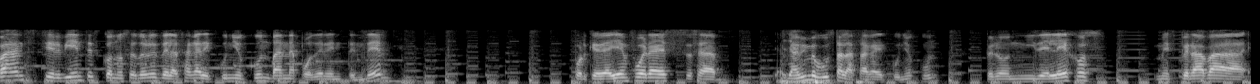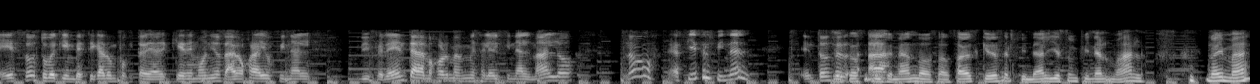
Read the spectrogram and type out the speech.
fans fervientes conocedores de la saga de Kunio Kun van a poder entender. Porque de ahí en fuera es, o sea, a mí me gusta la saga de Kunio Kun, pero ni de lejos me esperaba eso. Tuve que investigar un poquito de qué demonios. A lo mejor hay un final diferente, a lo mejor a mí me salió el final malo. No, así es el final. Entonces, Te estás ah, o sea, sabes que es el final y es un final malo. no hay más.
